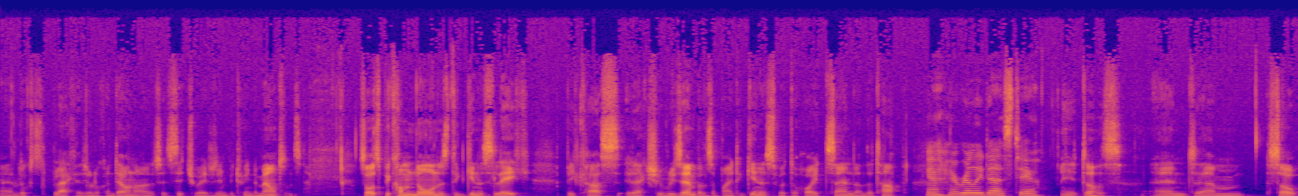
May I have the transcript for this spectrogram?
Uh, it looks black as you're looking down on it. It's situated in between the mountains. So it's become known as the Guinness Lake because it actually resembles a pint of Guinness with the white sand on the top. Yeah, it really does too. It does. And um, so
